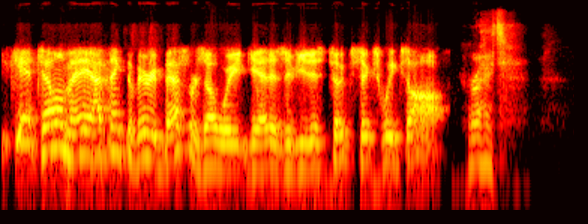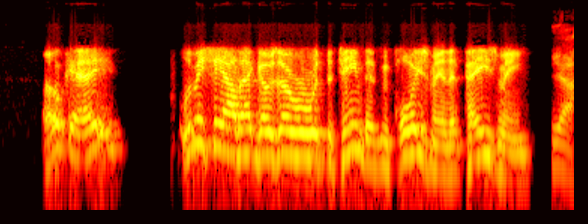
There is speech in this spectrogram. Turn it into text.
You can't tell them hey i think the very best result we'd get is if you just took six weeks off. Right. Okay. Let me see how that goes over with the team that employs me and that pays me. Yeah.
